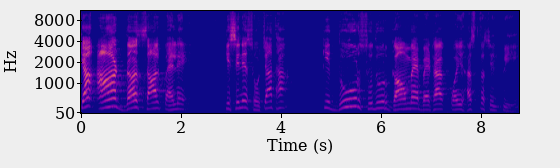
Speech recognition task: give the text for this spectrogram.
क्या आठ दस साल पहले किसी ने सोचा था कि दूर सुदूर गाँव में बैठा कोई हस्तशिल्पी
